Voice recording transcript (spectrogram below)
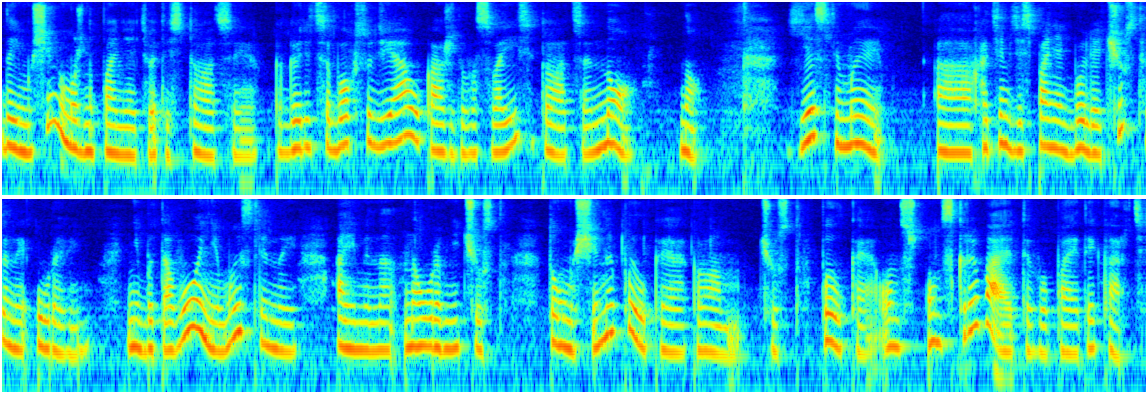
да и мужчину можно понять в этой ситуации. Как говорится, Бог судья, у каждого свои ситуации. Но, но, если мы э, хотим здесь понять более чувственный уровень, не бытовой, не мысленный, а именно на уровне чувств, то у мужчины пылкое к вам чувство, пылкое. Он, он скрывает его по этой карте.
